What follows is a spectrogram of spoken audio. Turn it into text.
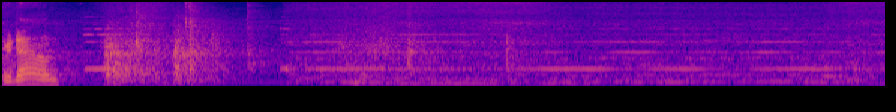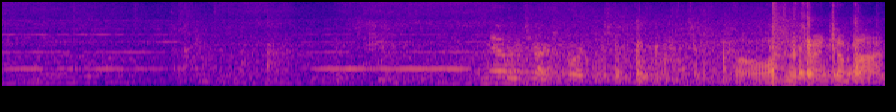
You're down. Now we charge. Oh, I'm gonna try and jump on.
